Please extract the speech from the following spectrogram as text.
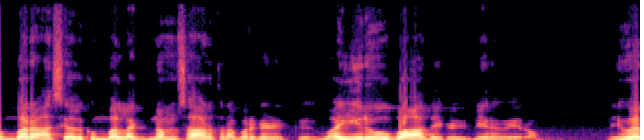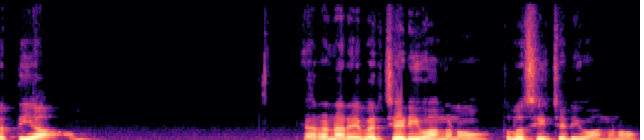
கும்ப ராசி அது கும்ப லக்னம் சார்ந்த நபர்களுக்கு வயிறு உபாதைகள் நிறைவேறும். நிவர்த்தியாகும். யாரோ நிறைய பேர் செடி வாங்கணும் துளசி செடி வாங்கணும்.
